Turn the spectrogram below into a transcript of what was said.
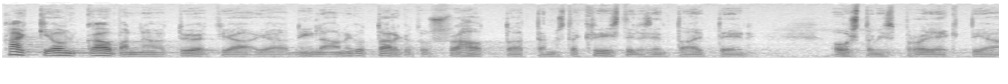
Kaikki on kaupan nämä työt ja, ja niillä on niin tarkoitus rahoittaa tämmöistä kristillisen taiteen ostamisprojektia.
